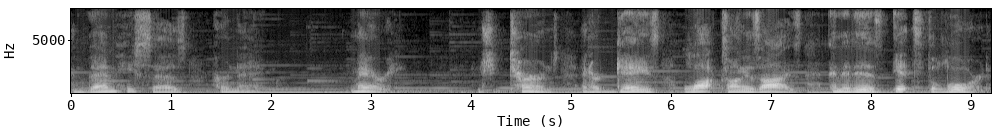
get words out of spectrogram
And then he says her name, Mary. And she turns and her gaze locks on his eyes, and it is, it's the Lord.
